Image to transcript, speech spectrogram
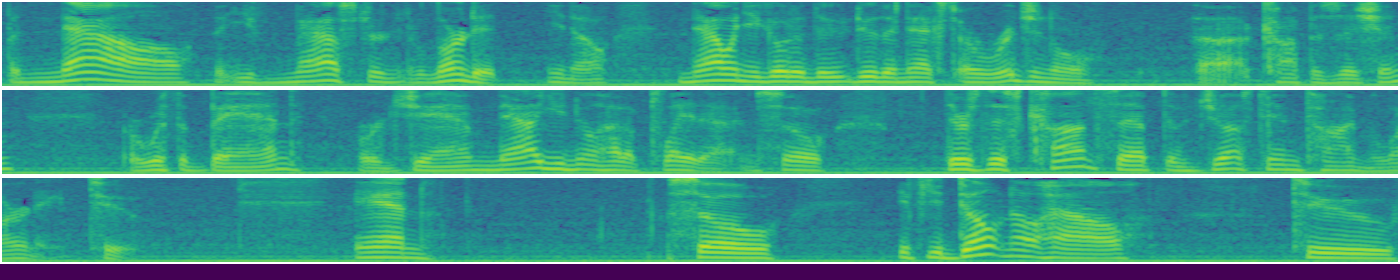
But now that you've mastered, learned it, you know, now when you go to do, do the next original uh, composition or with a band or jam, now you know how to play that. And so there's this concept of just in time learning too. And so if you don't know how to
